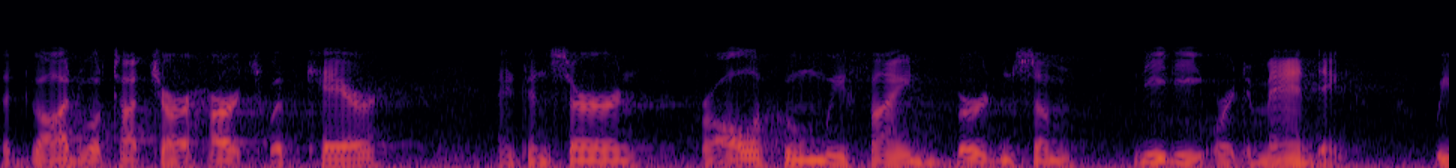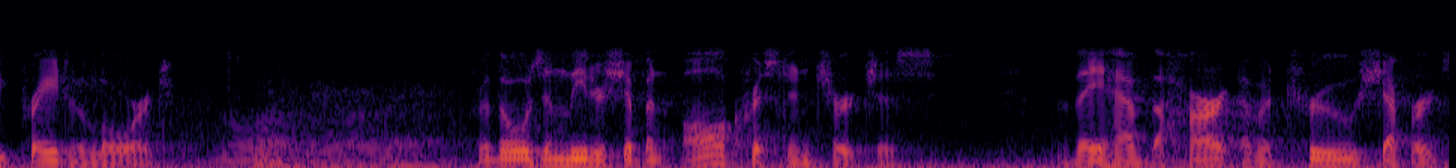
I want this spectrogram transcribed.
that God will touch our hearts with care and concern for all whom we find burdensome, needy, or demanding, we pray to the Lord. For those in leadership in all Christian churches, they have the heart of a true shepherd's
